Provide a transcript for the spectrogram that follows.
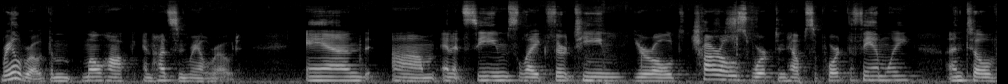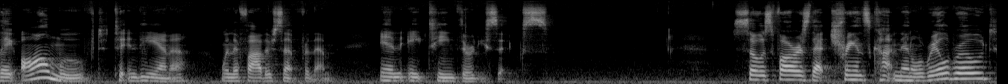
railroad, the Mohawk and Hudson Railroad and um, and it seems like 13 year old Charles worked and helped support the family until they all moved to Indiana when their father sent for them in 1836. So as far as that transcontinental railroad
